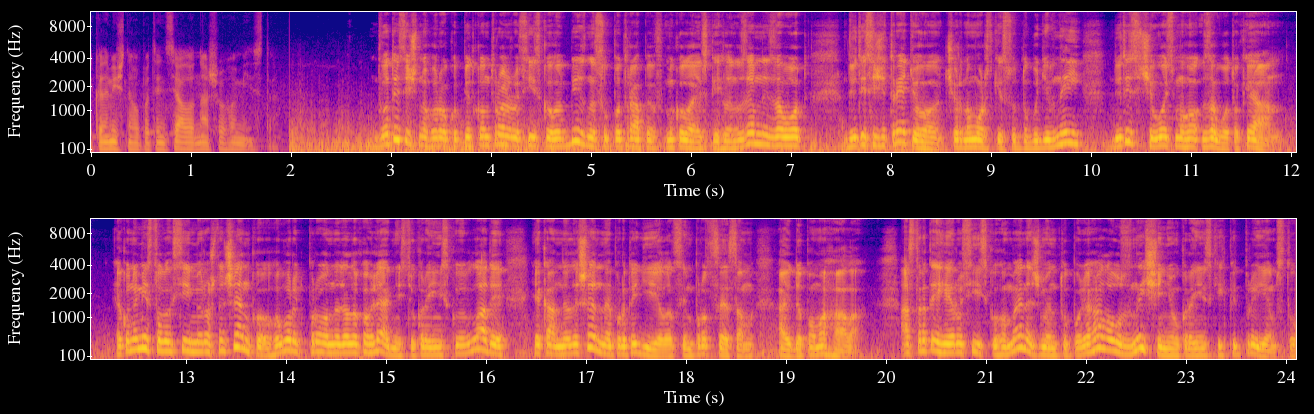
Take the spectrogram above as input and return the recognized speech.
економічного потенціалу нашого міста. 2000 року під контроль російського бізнесу потрапив Миколаївський глиноземний завод, 2003-го Чорноморський суднобудівний, 2008-го завод Океан. Економіст Олексій Мірошниченко говорить про недалекоглядність української влади, яка не лише не протидіяла цим процесам, а й допомагала. А стратегія російського менеджменту полягала у знищенні українських підприємств.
